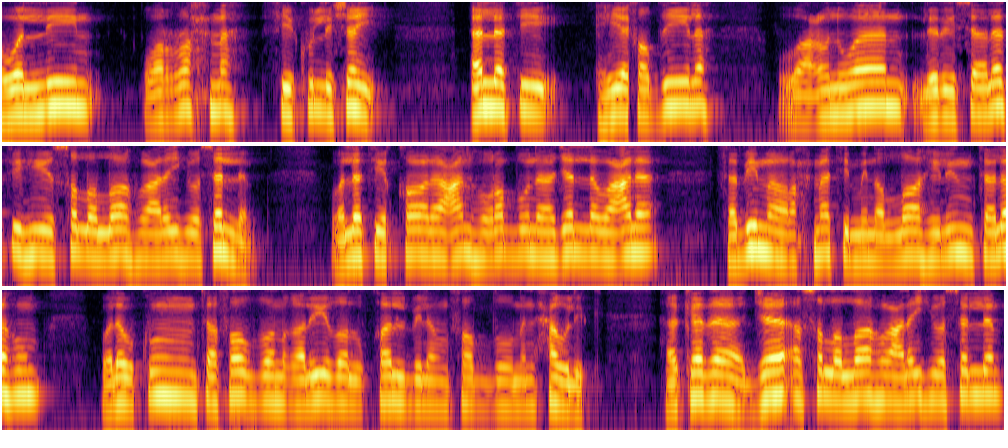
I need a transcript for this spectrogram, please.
هو اللين والرحمة في كل شيء التي هي فضيلة وعنوان لرسالته صلى الله عليه وسلم والتي قال عنه ربنا جل وعلا فبما رحمة من الله لنت لهم ولو كنت فظا غليظ القلب لانفضوا من حولك. هكذا جاء صلى الله عليه وسلم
